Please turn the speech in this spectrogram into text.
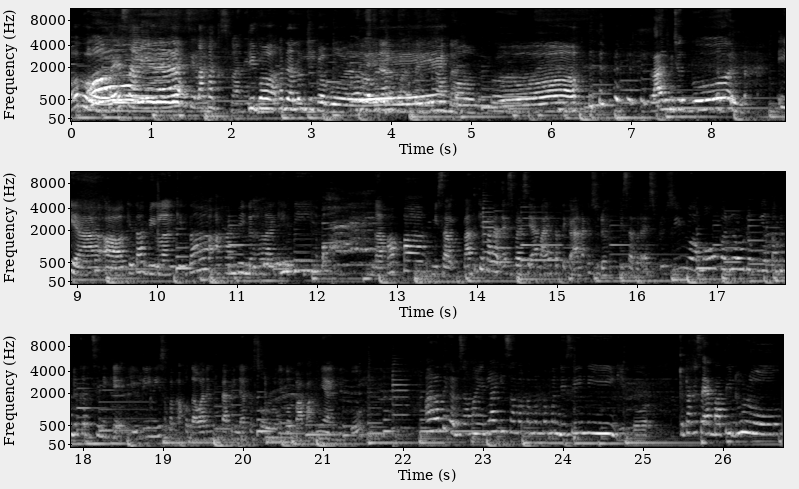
oh boleh Oh, saya iya. silakan Kesukaannya dibawa ke dalam juga boleh Boleh, boleh. monggo Lanjut bun. Iya, eh, kita bilang kita akan pindah lagi nih. Oh, nggak apa-apa. Misal nanti kita lihat ekspresi anaknya ketika anaknya sudah bisa berekspresi nggak mau padahal udah punya teman dekat sini kayak Beauty ini sempat aku tawarin kita pindah ke Solo ikut papahnya gitu. Ah nanti nggak bisa main lagi sama teman-teman di sini kasih empati dulu.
